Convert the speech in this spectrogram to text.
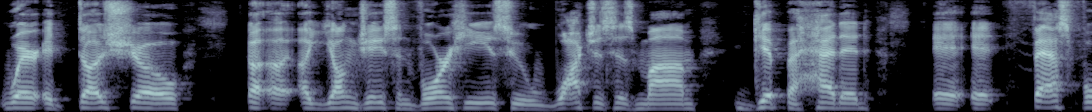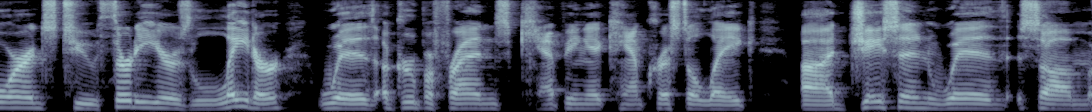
where it does show a, a young jason Voorhees who watches his mom get beheaded. It, it fast forwards to 30 years later with a group of friends camping at Camp Crystal Lake. Uh, Jason with some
